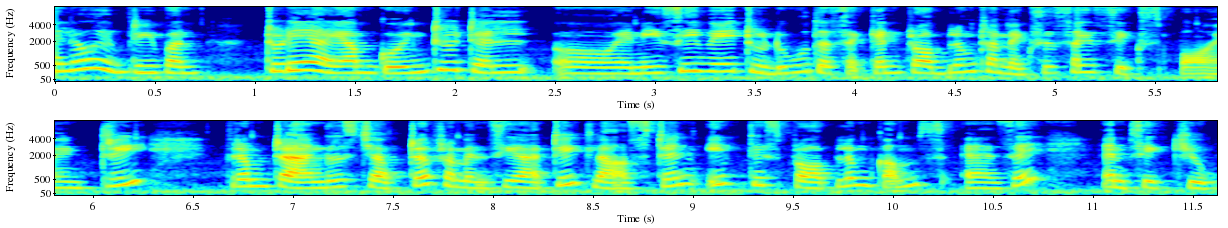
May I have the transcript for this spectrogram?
Hello everyone. Today I am going to tell uh, an easy way to do the second problem from exercise 6.3 from triangles chapter from NCERT class 10 if this problem comes as a MCQ.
